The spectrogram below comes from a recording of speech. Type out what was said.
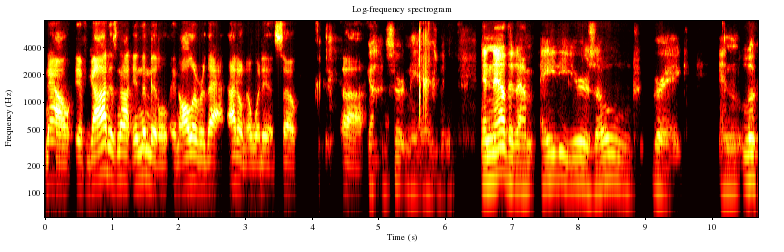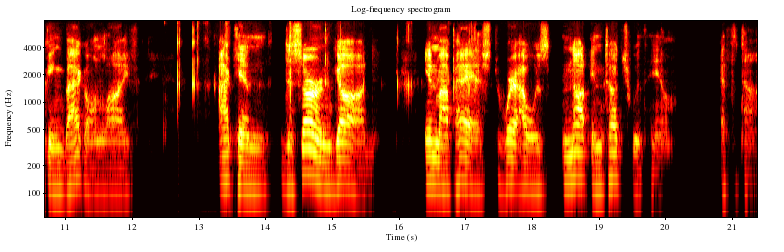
Now, if God is not in the middle and all over that, I don't know what is. So, uh, God certainly has been. And now that I'm 80 years old, Greg, and looking back on life, I can discern God in my past where I was not in touch with Him at the time.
